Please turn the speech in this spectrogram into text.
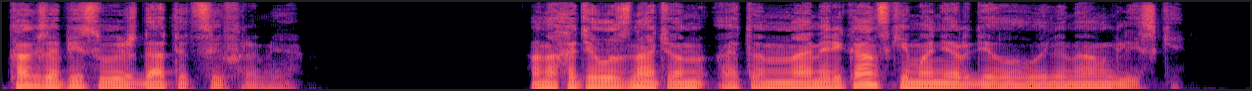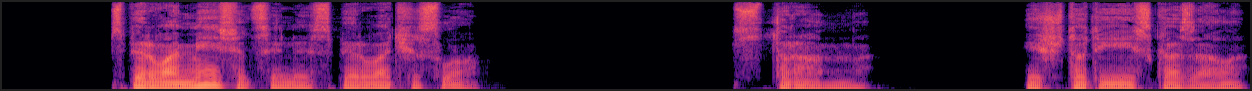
как записываешь даты цифрами? Она хотела знать, он это на американский манер делал или на английский? Сперва месяц или сперва число? Странно. И что ты ей сказала?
